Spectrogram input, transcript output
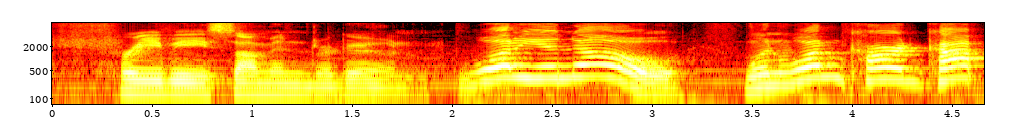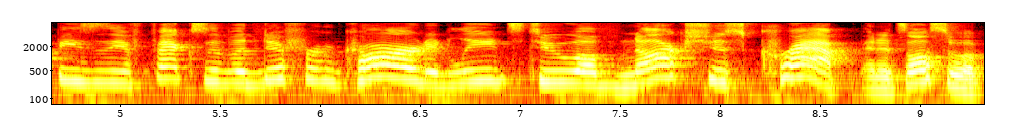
freebie summon Dragoon. What do you know? When one card copies the effects of a different card, it leads to obnoxious crap, and it's also a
